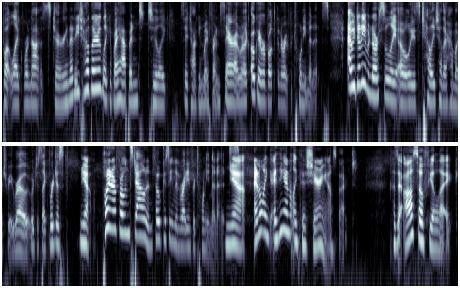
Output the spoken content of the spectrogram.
but like we're not staring at each other like if i happened to like say talking to my friend sarah and we're like okay we're both gonna write for 20 minutes and we don't even necessarily always tell each other how much we wrote we're just like we're just yeah, putting our phones down and focusing and writing for 20 minutes yeah. I don't like. I think I don't like the sharing aspect because I also feel like,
